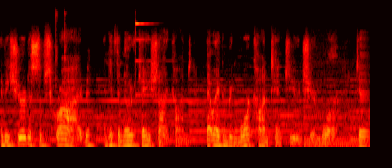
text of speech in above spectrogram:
And be sure to subscribe and hit the notification icons. That way I can bring more content to you and share more to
